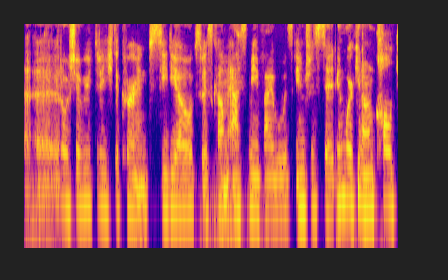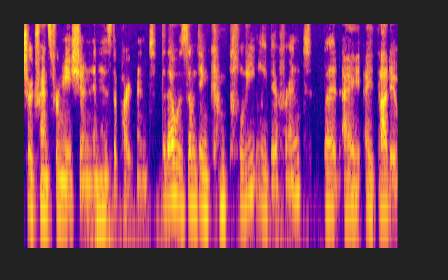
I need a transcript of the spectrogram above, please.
Uh, Roger Wüthrich, the current CDO of Swisscom, asked me if I was interested in working on culture transformation in his department. So that was something completely different but I, I thought it,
